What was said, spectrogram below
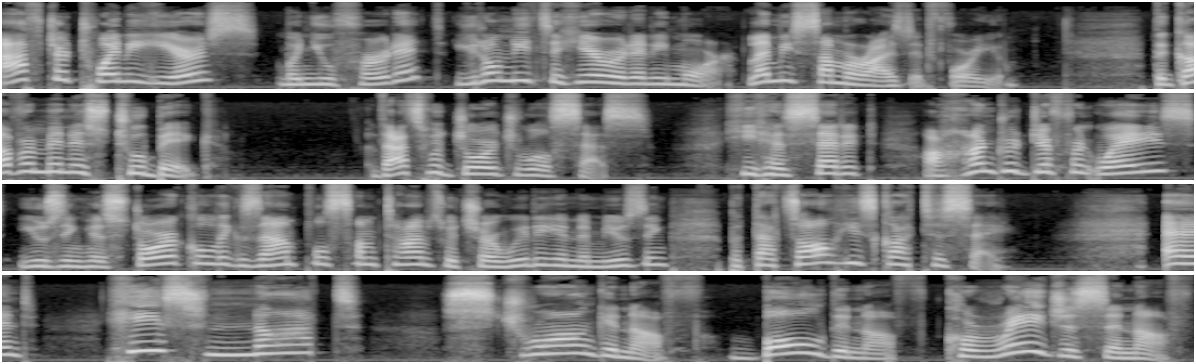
after 20 years, when you've heard it, you don't need to hear it anymore. Let me summarize it for you. The government is too big. That's what George Will says. He has said it a hundred different ways, using historical examples sometimes, which are witty and amusing, but that's all he's got to say. And he's not strong enough, bold enough, courageous enough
